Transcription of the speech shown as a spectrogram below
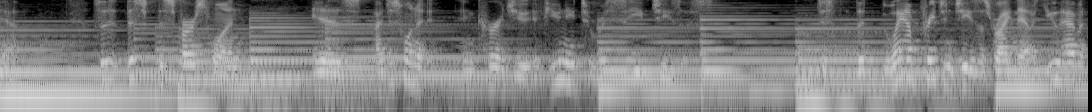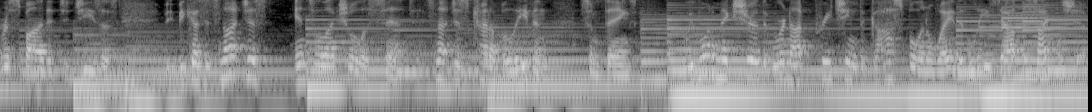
yeah. So this, this, first one is I just want to encourage you if you need to receive Jesus, just the, the way I'm preaching Jesus right now, you haven't responded to Jesus because it's not just intellectual assent. It's not just kind of believing some things. We want to make sure that we're not preaching the gospel in a way that leaves out discipleship.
